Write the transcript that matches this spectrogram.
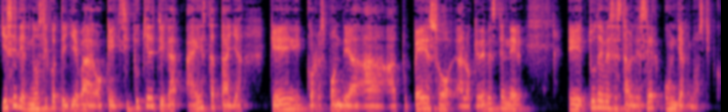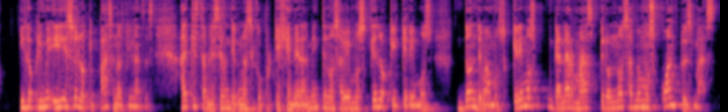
Y ese diagnóstico te lleva a, ok, si tú quieres llegar a esta talla que corresponde a, tu peso, a lo que debes tener, eh, tú debes establecer un diagnóstico. Y, lo primero, y eso es lo que pasa en las finanzas. Hay que establecer un diagnóstico porque generalmente no sabemos qué es lo que queremos, dónde vamos. Queremos ganar más, pero no sabemos cuánto es más.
